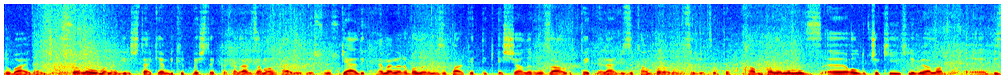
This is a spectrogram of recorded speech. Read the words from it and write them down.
Dubai'den çıkış sonra Oman'a giriş derken bir 45 dakika kadar zaman kaybediyorsunuz. Geldik hemen arabalarımızı park ettik, eşyalarımızı aldık. Tekneler bizi kamp alanımıza getirdi. Kamp alanımız e, oldukça keyifli bir alan. E, biz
